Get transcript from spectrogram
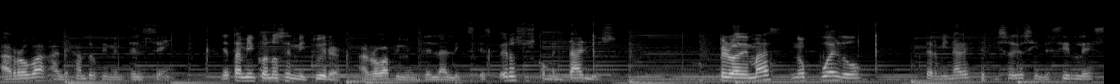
arroba Alejandro Pimentel. Ya también conocen mi Twitter, arroba pimentelalex. Espero sus comentarios. Pero además no puedo terminar este episodio sin decirles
